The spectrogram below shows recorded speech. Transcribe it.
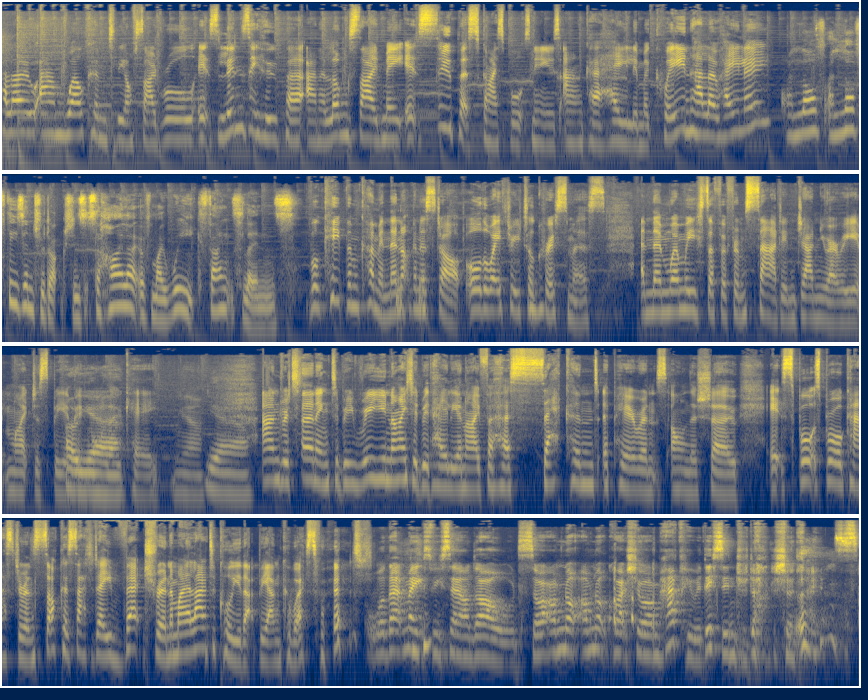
Hello and welcome to the Offside Rule. It's Lindsay Hooper, and alongside me, it's Super Sky Sports News anchor Hayley McQueen. Hello, Hayley. I love I love these introductions. It's the highlight of my week. Thanks, Linz. We'll keep them coming. They're not going to stop all the way through till mm-hmm. Christmas. And then when we suffer from sad in January, it might just be a Oh, bit yeah. more low key. Yeah. Yeah. And returning to be reunited with Hayley and I for her second appearance on the show. It's sports broadcaster and Soccer Saturday veteran. Am I allowed to call you that, Bianca Westwood? Well, that makes me sound old, so I'm not. I'm not quite sure. I'm happy with this introduction.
